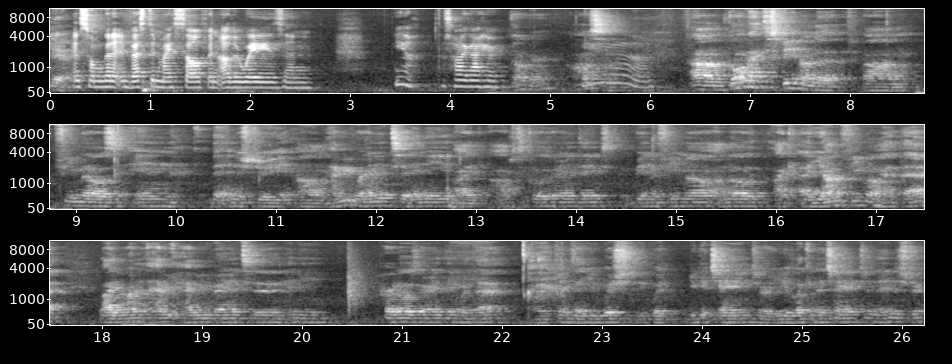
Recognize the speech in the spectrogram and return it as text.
Yeah. And so I'm gonna invest in myself in other ways, and yeah, that's how I got here. Okay. Awesome. Yeah. Um, going back to speaking on the um, females in the industry, um, have you ran into any like obstacles or anything being a female? I know like a young female at that. Like, run, have you have you ran into any hurdles or anything with that? Like things that you wish you would you could change or you're looking to change in the industry?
